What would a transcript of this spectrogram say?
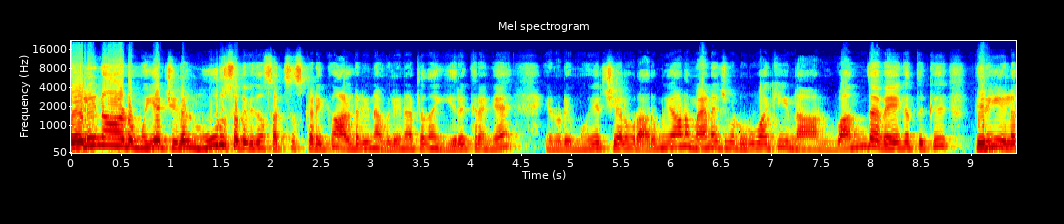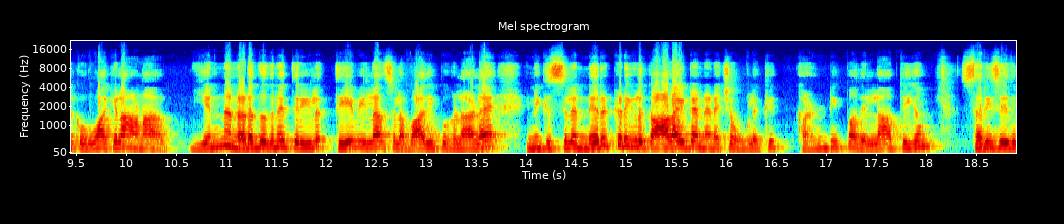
வெளிநாடு முயற்சிகள் நூறு சதவீதம் சக்ஸஸ் கிடைக்கும். ஆல்ரெடி நான் வெளிநாட்டில் தான் இருக்கிறேங்க. என்னுடைய முயற்சியால் ஒரு அருமையான மேனேஜ்மெண்ட் உருவாக்கி நான் வந்த வேகத்துக்கு பெரிய இலக்கு உருவாக்கலாம். ஆனால் என்ன நடந்ததுன்னே தெரியல. தேவையில்லாத சில பாதிப்புகளால் இன்றைக்கி சில நெருக்கடிகளுக்கு ஆளாயிட்டேன் நினச்ச உங்களுக்கு கண்டிப்பாக அது எல்லாத்தையும் சரி செய்து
